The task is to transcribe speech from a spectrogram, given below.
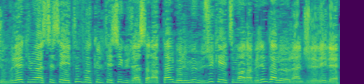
Cumhuriyet Üniversitesi Eğitim Fakültesi Güzel Sanatlar Bölümü Müzik Eğitimi Anabilim Dalı öğrencileriyle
